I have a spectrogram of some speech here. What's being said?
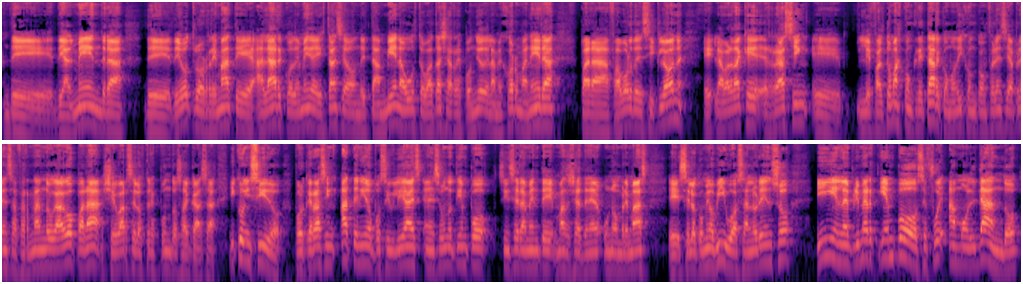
de, Almendra, de, otro remate al arco de media distancia donde también Augusto Batalla respondió de la mejor manera para favor del ciclón. Eh, la verdad que Racing eh, le faltó más concretar, como dijo en conferencia de prensa Fernando Gago, para llevarse los tres puntos a casa. Y coincido, porque Racing ha tenido posibilidades en el segundo tiempo, sinceramente, más allá de tener un hombre más, eh, se lo comió vivo a San Lorenzo y en el primer tiempo se fue amoldando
